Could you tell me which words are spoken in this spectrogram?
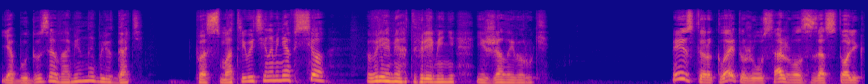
«Я буду за вами наблюдать. Посматривайте на меня все время от времени», и сжала его руки. Мистер Клайд уже усаживался за столик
